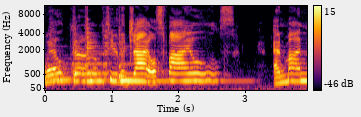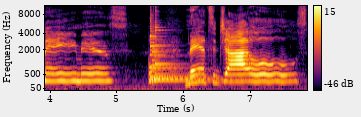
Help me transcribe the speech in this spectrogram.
Welcome to the Giles Files. And my name is Nancy Giles.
